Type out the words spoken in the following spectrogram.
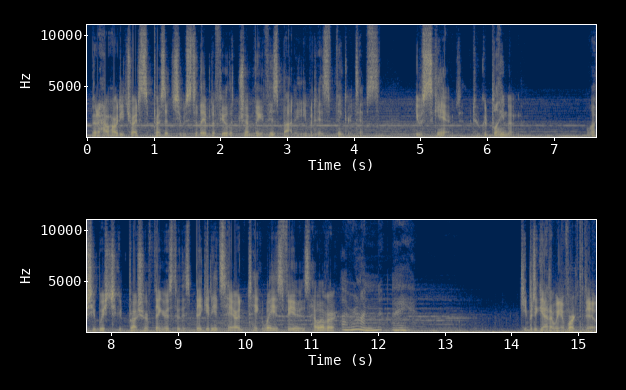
No matter how hard he tried to suppress it, she was still able to feel the trembling of his body, even at his fingertips. He was scared, and who could blame him? While she wished she could brush her fingers through this big idiot's hair and take away his fears, however, Aran, I. keep it together, we have work to do.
